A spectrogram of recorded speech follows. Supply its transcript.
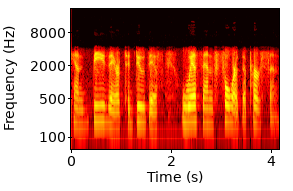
can be there to do this with and for the person.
